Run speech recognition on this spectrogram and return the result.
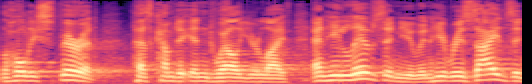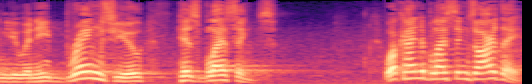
The Holy Spirit has come to indwell your life. And He lives in you, and He resides in you, and He brings you His blessings. What kind of blessings are they?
